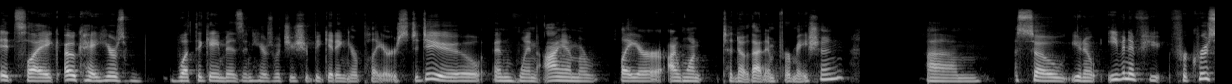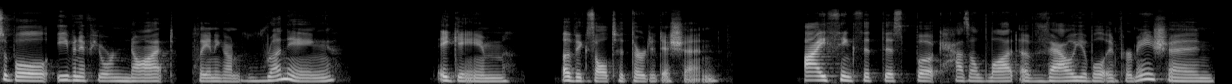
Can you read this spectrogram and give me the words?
it's like, okay, here's what the game is and here's what you should be getting your players to do. And when I am a player, I want to know that information. Um, so, you know, even if you, for Crucible, even if you're not planning on running a game of Exalted Third Edition, I think that this book has a lot of valuable information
